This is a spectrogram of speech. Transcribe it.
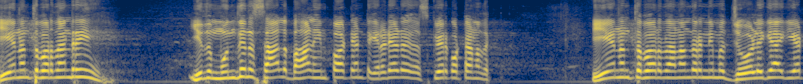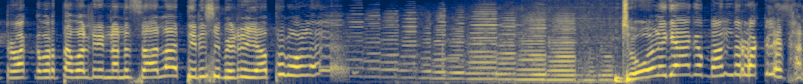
ಏನಂತ ಬರ್ದಾನ್ರಿ? ಇದು ಮುಂದಿನ ಸಾಲ ಬಹಳ ಇಂಪಾರ್ಟೆಂಟ್ ಎರಡೆರಡು ಸ್ಕ್ವೇರ್ ಕೊಟ್ಟಾನ ಅದಕ್ಕೆ. ಏನಂತ ಬರ್ದಾನಂದ್ರೆ ನಿಮ್ಮ ಜೋಳಿಗಾಗಿ ಎಷ್ಟು ರೊಕ್ಕ ಬರ್ತಾವಲ್ರಿ? ನನ್ನ ಸಾಲ ತಿರುಸಿ ಬಿಡ್ರಿ ಅಪ್ಪಗೋಳ. ಜೋಳಿಗ್ಯಾಗ ಬಂದ ರೊಕ್ಕಲೇ ಸಾಲ.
